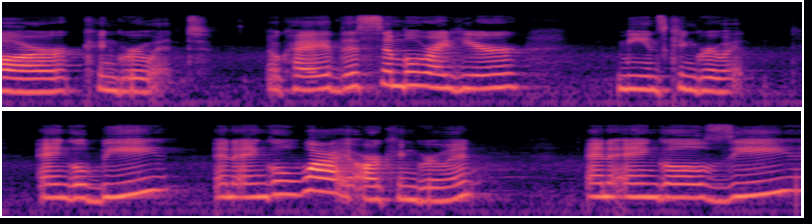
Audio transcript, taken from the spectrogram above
are congruent. Okay, this symbol right here means congruent. Angle B and angle Y are congruent, and angle Z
